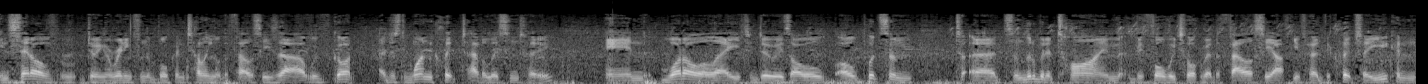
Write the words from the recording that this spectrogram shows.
instead of doing a reading from the book and telling what the fallacies are, we've got uh, just one clip to have a listen to. And what I'll allow you to do is I'll, I'll put some t- uh, it's a little bit of time before we talk about the fallacy after you've heard the clip, so you can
